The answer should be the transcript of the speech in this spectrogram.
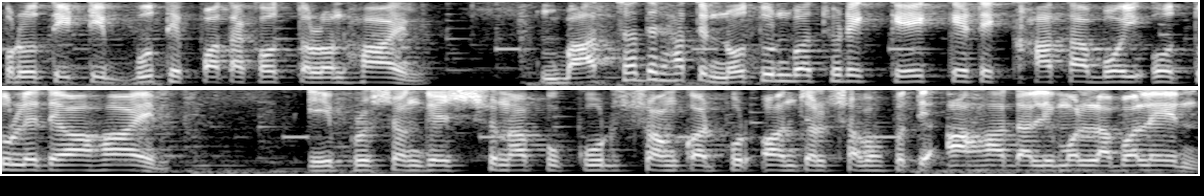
প্রতিটি বুথে পতাকা উত্তোলন হয়। বাচ্চাদের হাতে নতুন বছরে কেক কেটে খাতা, বই ও তুলে দেওয়া হয়। এ প্রসঙ্গে সোনাপুকুর, শঙ্করপুর অঞ্চল সভাপতি আহাদ আলী মোল্লা বলেন,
